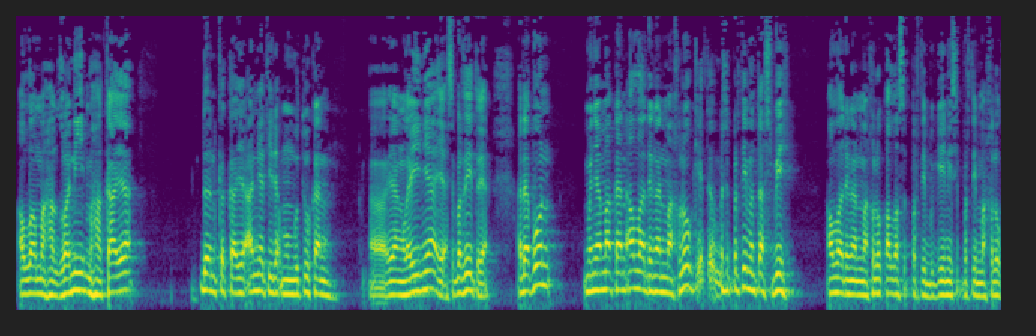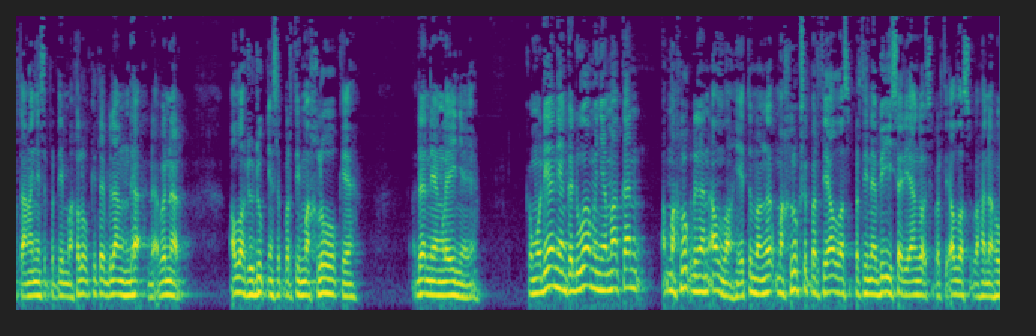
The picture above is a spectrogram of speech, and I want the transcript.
Allah maha ghani, maha kaya dan kekayaannya tidak membutuhkan uh, yang lainnya ya seperti itu ya. Adapun menyamakan Allah dengan makhluk itu seperti mentasbih Allah dengan makhluk, Allah seperti begini, seperti makhluk, tangannya seperti makhluk, kita bilang enggak, enggak benar. Allah duduknya seperti makhluk ya. Dan yang lainnya ya. Kemudian yang kedua menyamakan makhluk dengan Allah, yaitu menganggap makhluk seperti Allah, seperti Nabi Isa dianggap seperti Allah Subhanahu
